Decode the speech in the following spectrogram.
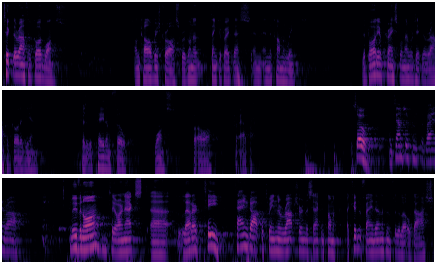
took the wrath of God once on Calvary's cross. We're going to think about this in, in the coming weeks. The body of Christ will never take the wrath of God again because it was paid in full once for all forever. So, exemption from divine wrath. Moving on to our next uh, letter T. Time gap between the rapture and the second coming. I couldn't find anything for the little dash,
